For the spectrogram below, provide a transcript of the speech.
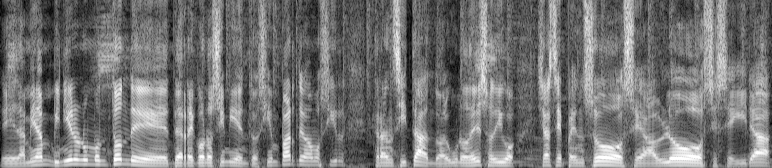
eh, Damián, vinieron un montón de, reconocimientos y en parte vamos a ir transitando algunos de esos. Digo, ya se pensó, se habló, se seguirá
